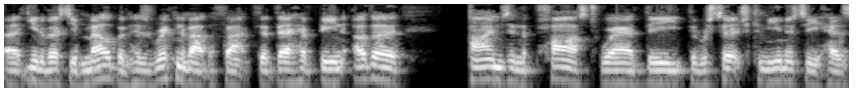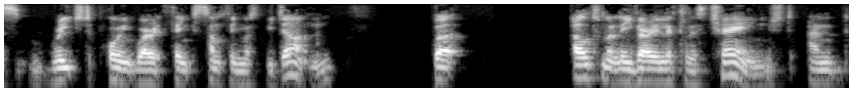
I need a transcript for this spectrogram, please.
uh, University of Melbourne has written about the fact that there have been other times in the past where the, the research community has reached a point where it thinks something must be done, but ultimately very little has changed. And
